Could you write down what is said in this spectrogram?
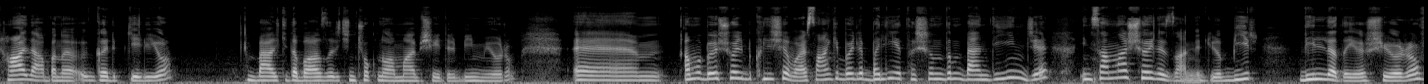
Hala bana garip geliyor. Belki de bazıları için çok normal bir şeydir bilmiyorum. Ee, ama böyle şöyle bir klişe var. Sanki böyle Bali'ye taşındım ben deyince insanlar şöyle zannediyor. Bir, villada yaşıyorum.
